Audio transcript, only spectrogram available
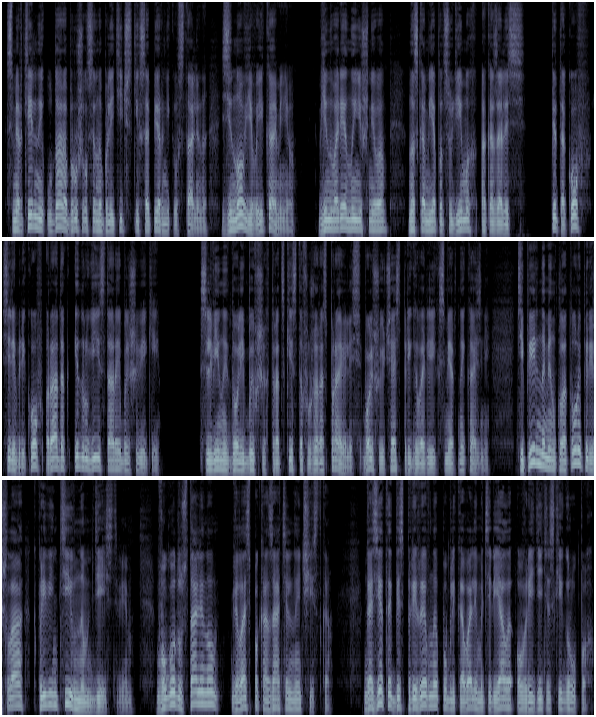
смертельный удар обрушился на политических соперников Сталина, Зиновьева и Каменева. В январе нынешнего на скамье подсудимых оказались Пятаков, Серебряков, Радок и другие старые большевики. С львиной долей бывших троцкистов уже расправились, большую часть приговорили к смертной казни. Теперь номенклатура перешла к превентивным действиям. В угоду Сталину велась показательная чистка. Газеты беспрерывно публиковали материалы о вредительских группах.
